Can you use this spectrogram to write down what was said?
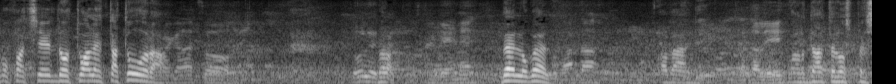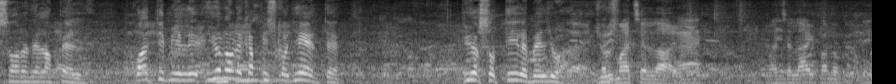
Stiamo facendo toalettatura. Ragazzo, bene? Bello, bello. Guarda. Avanti. Guarda lì. Guardate lo spessore della pelle. Quanti milli... Io non ne capisco niente. Più è sottile meglio è. Per i macellai. Eh. I macellai fanno per gli.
